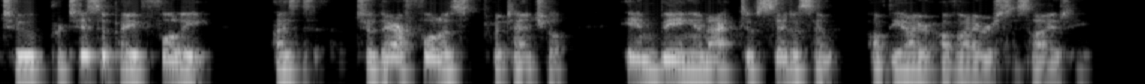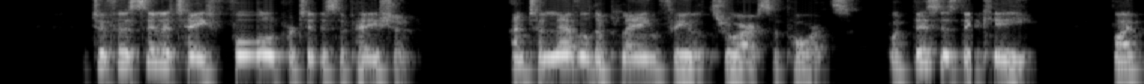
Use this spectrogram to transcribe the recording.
to participate fully as to their fullest potential in being an active citizen of the of Irish society. To facilitate full participation and to level the playing field through our supports. But this is the key. By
